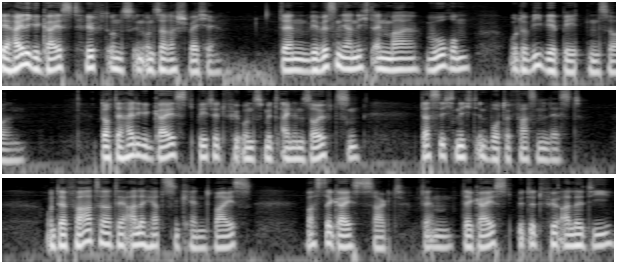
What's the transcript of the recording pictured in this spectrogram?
Der Heilige Geist hilft uns in unserer Schwäche, denn wir wissen ja nicht einmal, worum oder wie wir beten sollen. Doch der Heilige Geist betet für uns mit einem Seufzen, das sich nicht in Worte fassen lässt. Und der Vater, der alle Herzen kennt, weiß, was der Geist sagt, denn der Geist bittet für alle die,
